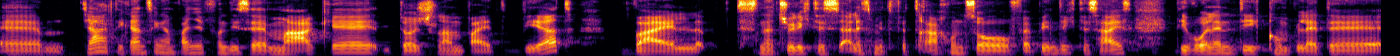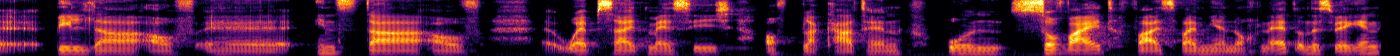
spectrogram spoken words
ähm, ja, die ganze Kampagne von dieser Marke deutschlandweit wird, weil das natürlich, das ist alles mit Vertrag und so verbindlich. Das heißt, die wollen die komplette Bilder auf äh, Insta, auf äh, Website-mäßig, auf Plakaten und so weit war es bei mir noch nicht und deswegen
